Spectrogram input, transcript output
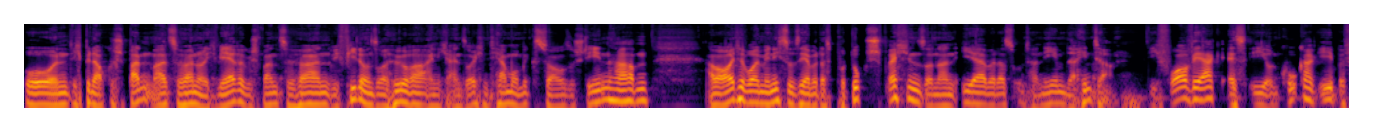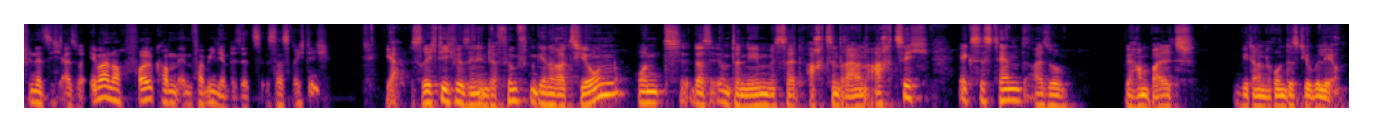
Und ich bin auch gespannt mal zu hören, oder ich wäre gespannt zu hören, wie viele unserer Hörer eigentlich einen solchen Thermomix zu Hause stehen haben. Aber heute wollen wir nicht so sehr über das Produkt sprechen, sondern eher über das Unternehmen dahinter. Die Vorwerk SE und Co. KG befindet sich also immer noch vollkommen im Familienbesitz. Ist das richtig? Ja, ist richtig. Wir sind in der fünften Generation und das Unternehmen ist seit 1883 existent. Also wir haben bald wieder ein rundes Jubiläum.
